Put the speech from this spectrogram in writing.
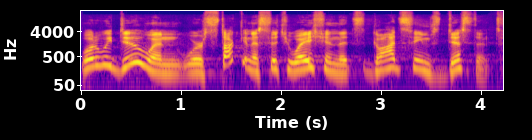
What do we do when we're stuck in a situation that God seems distant?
